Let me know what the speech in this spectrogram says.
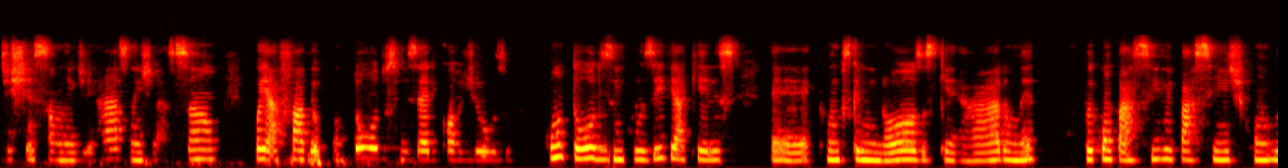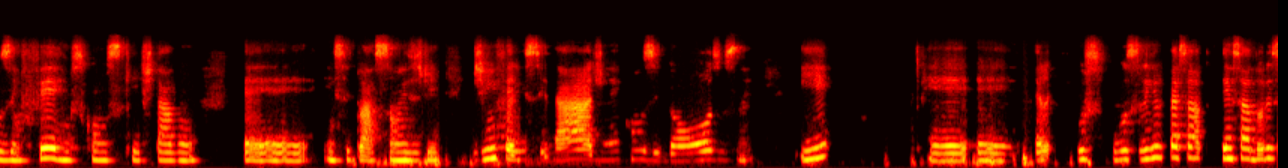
distinção nem de raça, nem de nação, foi afável com todos, misericordioso com todos, inclusive aqueles é, com os criminosos que erraram, né? Foi compassivo e paciente com os enfermos, com os que estavam é, em situações de, de infelicidade, né? Com os idosos, né? E é, é, os, os livres pensadores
